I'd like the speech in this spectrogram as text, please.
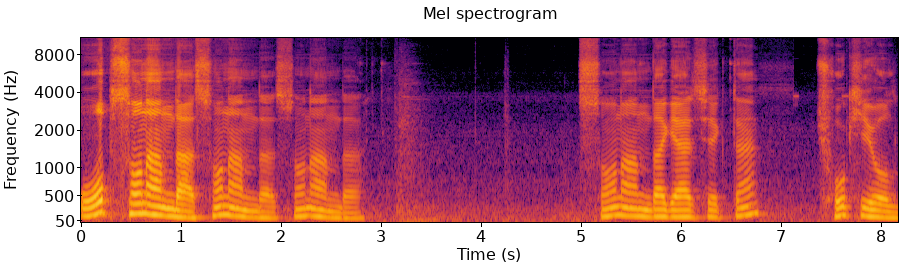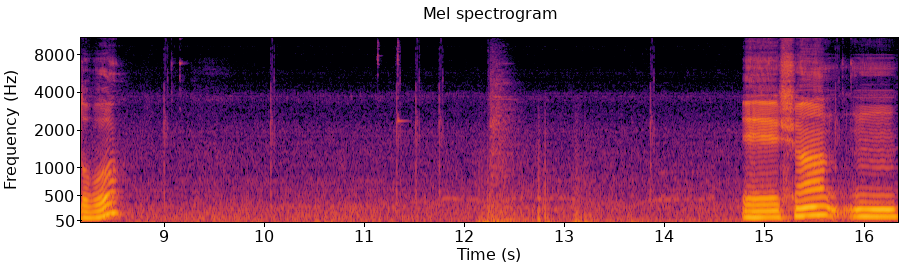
Hop son anda, son anda, son anda. Son anda gerçekten çok iyi oldu bu. Ee, şu an hmm,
